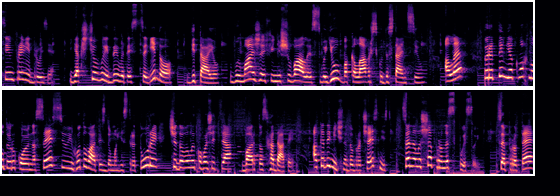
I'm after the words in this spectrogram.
Всім привіт, друзі! Якщо ви дивитесь це відео, вітаю! Ви майже фінішували свою бакалаврську дистанцію. Але перед тим як махнути рукою на сесію і готуватись до магістратури чи до великого життя, варто згадати. Академічна доброчесність це не лише про не списуй, це про те,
